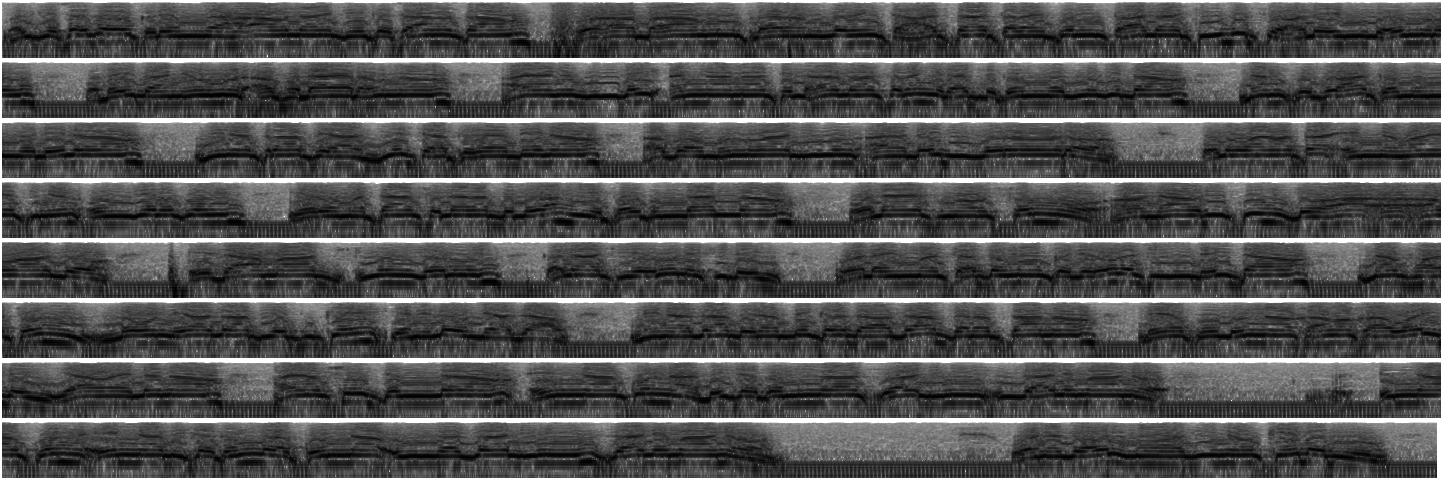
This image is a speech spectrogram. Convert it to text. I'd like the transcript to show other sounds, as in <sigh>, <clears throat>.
بلکہ سکو کرم رہا دی کسانو تا و آباؤں دوئی پوری علیہم العمر فدائی بانی عمر افلا رونا۔ آیا انانا تل آبا سرنگ رات لکم وزن کتا نم قضوا کم من لیلا۔ من اطرافیا یہ دینا۔ افا جیون آیا آیوتا انما یکنن انزرکم یرومتا سلانا بالوحی فوکم دا ولا او آوازو ادامات ينظرون کلا چیرو لسی دی ولا اما کجرو لسی دیتا نفاتن لون عذاب یکوکے یعنی لون عذاب. من عذاب ربک دا عذاب درفتانا لیقولن خامقا وی یا ویلنا حیب سوت انا کننا بجتمگا ظالمین ظالمان. انا کن انا بجتمگا کننا امگا ظالمین ظالمان. ونزع الموازین کے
